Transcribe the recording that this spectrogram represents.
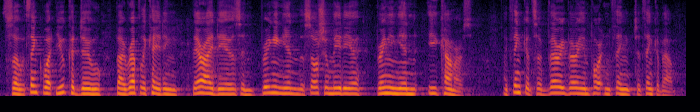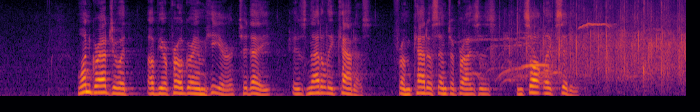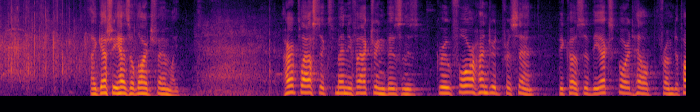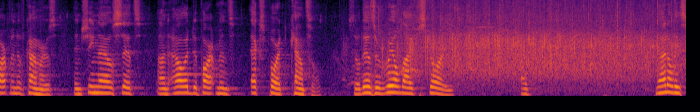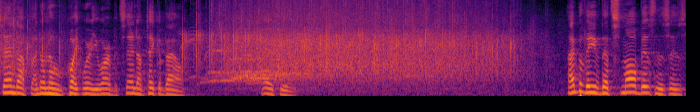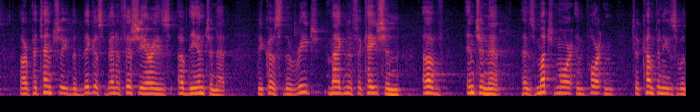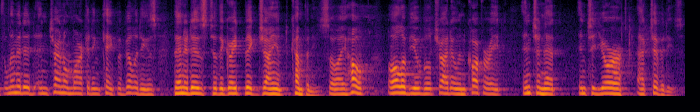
So think what you could do by replicating their ideas and bringing in the social media, bringing in e-commerce. I think it's a very, very important thing to think about. One graduate of your program here today is Natalie Kaddas from Kaddas Enterprises in Salt Lake City. I guess she has a large family. Her plastics manufacturing business grew 400% because of the export help from Department of Commerce, and she now sits on our department's export council. So there's a real life story. Of not only stand up, I don't know quite where you are, but stand up, take a bow. Thank you. I believe that small businesses are potentially the biggest beneficiaries of the internet because the reach magnification of internet is much more important to companies with limited internal marketing capabilities than it is to the great big giant companies. So I hope all of you will try to incorporate internet into your activities.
